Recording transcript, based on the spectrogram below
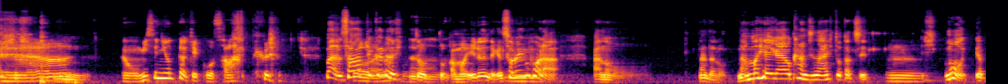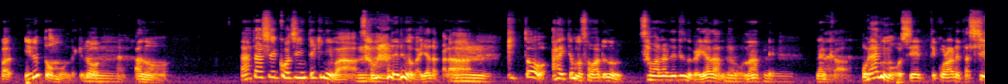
ーんお店によっては結構触ってくる。まあ、触ってくる人とかもいるんだけど、それにほら、あの、なんだろう、何も弊害を感じない人たちうん。もやっぱいると思うんだけど、うんあの、私個人的にはうん触られるのが嫌だから、うんきっと相手も触るの、触られるのが嫌なんだろうなって。うんなんか、親にも教えてこられたし、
